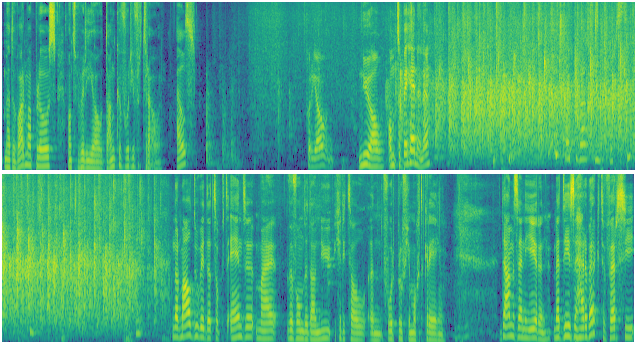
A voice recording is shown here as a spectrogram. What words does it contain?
met een warm applaus, want we willen jou danken voor je vertrouwen. Els? Voor jou nu al, om te beginnen. Hè. Normaal doen we dat op het einde, maar we vonden dat nu Griet al een voorproefje mocht krijgen. Dames en heren, met deze herwerkte versie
